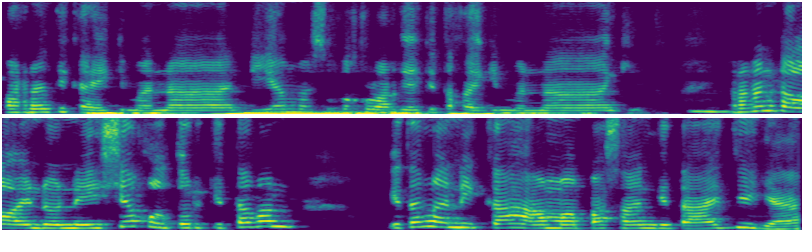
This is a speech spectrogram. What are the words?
ipar nanti kayak gimana dia masuk ke keluarga kita kayak gimana gitu karena kan kalau Indonesia kultur kita kan kita nggak nikah sama pasangan kita aja ya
